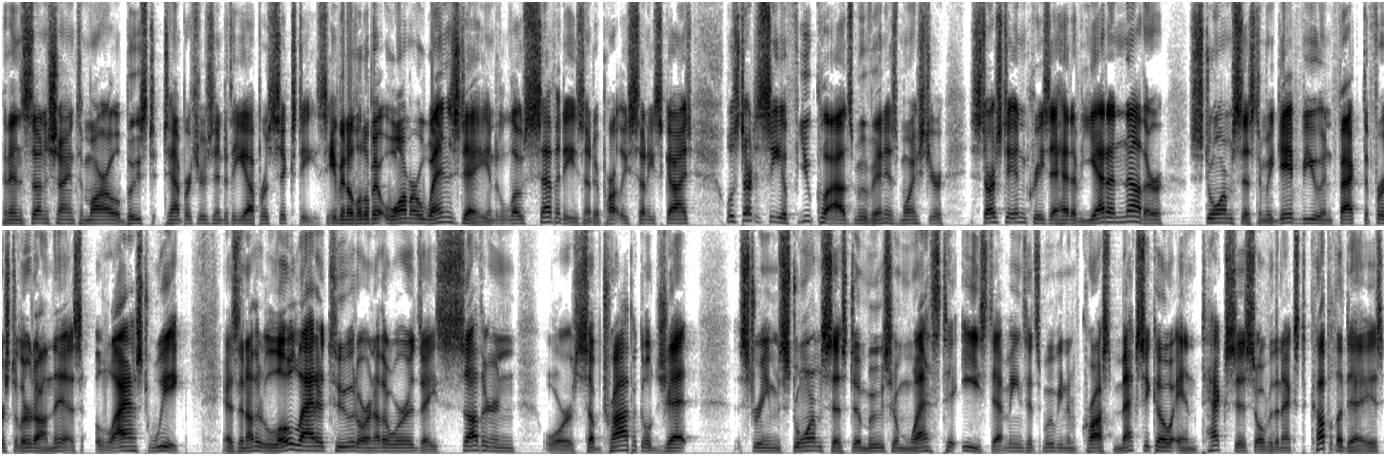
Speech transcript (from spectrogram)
And then sunshine tomorrow will boost temperatures into the upper 60s. Even a little bit warmer Wednesday into the low 70s under partly sunny skies. We'll start to see a few clouds move in as moisture starts to increase ahead of yet another storm system. We gave you, in fact, the first alert on this last week as another low latitude, or in other words, a southern or subtropical jet stream storm system moves from west to east. That means it's moving across Mexico and Texas over the next couple of days,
